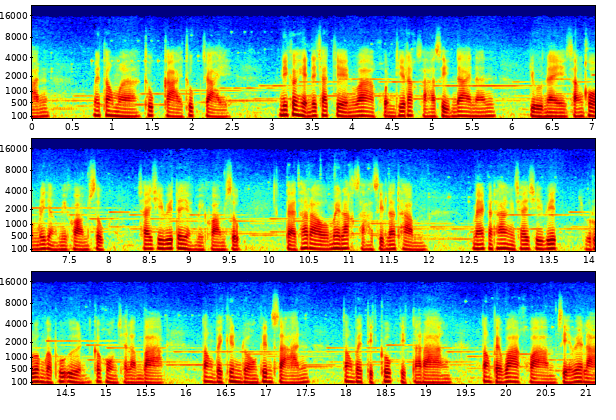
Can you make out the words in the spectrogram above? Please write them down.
าลไม่ต้องมาทุกข์กายทุกข์ใจ นี่ก็เห็นได้ชัดเจนว่าคนที่รักษาศีลได้นั้น อยู่ในสังคมได้อย่างมีความสุข ใช้ชีวิตได้อย่างมีความสุข แต่ถ้าเราไม่รักษาศีลธรรม แม้กระทั่งใช้ชีวิตอยู่ร่วมกับผู้อื่นก็คงจะลำบาก ต้องไปขึ้นโรงขึ้นศาล ต้องไปติดคุกติดตาราง ต้องไปว่าความเสียเวลา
